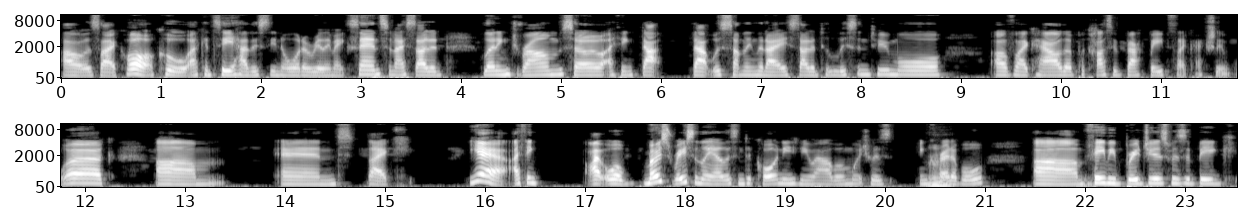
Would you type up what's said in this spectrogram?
I was like, oh, cool. I can see how this in order really makes sense, and I started learning drums. So I think that that was something that I started to listen to more of like how the percussive backbeats like actually work. Um, and like, yeah, I think I, well, most recently I listened to Courtney's new album, which was incredible. Mm. Um, mm. Phoebe Bridgers was a big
